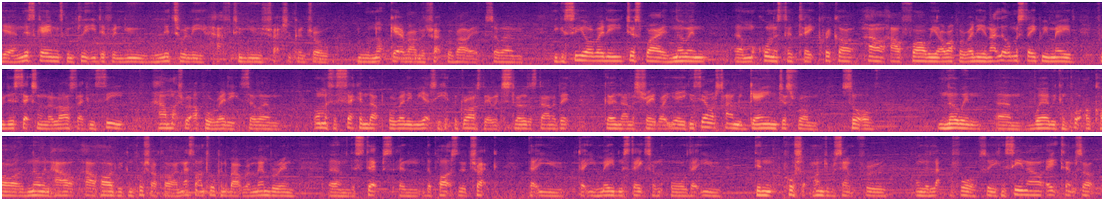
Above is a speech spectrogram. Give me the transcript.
yeah, in this game it's completely different. You literally have to use traction control. You will not get around the track without it. So um, you can see already just by knowing um, what corners to take quicker, how, how far we are up already, and that little mistake we made through this section on the last lap, you can see how much we're up already. So um, almost a second up already, we actually hit the grass there, which slows us down a bit going down the straight. But yeah, you can see how much time we gained just from sort of knowing um, where we can put our car, knowing how, how hard we can push our car, and that's what I'm talking about. Remembering um, the steps and the parts of the track that you that you made mistakes on or that you didn't push 100% through on the lap before. So you can see now 8 temps up.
